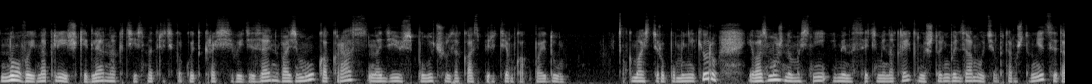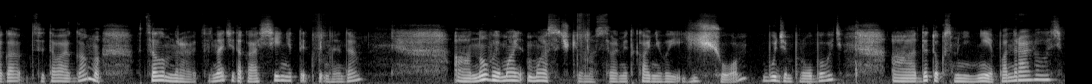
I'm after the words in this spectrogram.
Новые наклеечки для ногтей. Смотрите, какой-то красивый дизайн. Возьму, как раз, надеюсь, получу заказ перед тем, как пойду к мастеру по маникюру, и, возможно, мы с ней именно с этими наклейками что-нибудь замутим, потому что мне цветога, цветовая гамма в целом нравится. Знаете, такая осенне-тыквенная, да? А, новые масочки у нас с вами тканевые еще. Будем пробовать. А, детокс мне не понравилось.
